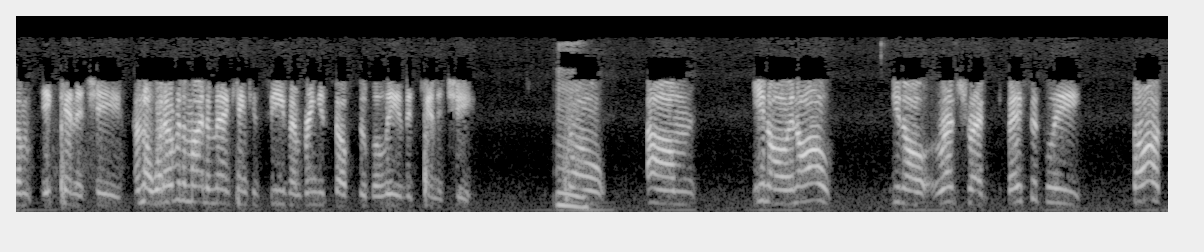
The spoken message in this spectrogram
the, it can achieve. No, whatever the mind of man can conceive and bring itself to believe, it can achieve. Mhm. So, um, you know, in all, you know, retrospect, basically, thoughts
